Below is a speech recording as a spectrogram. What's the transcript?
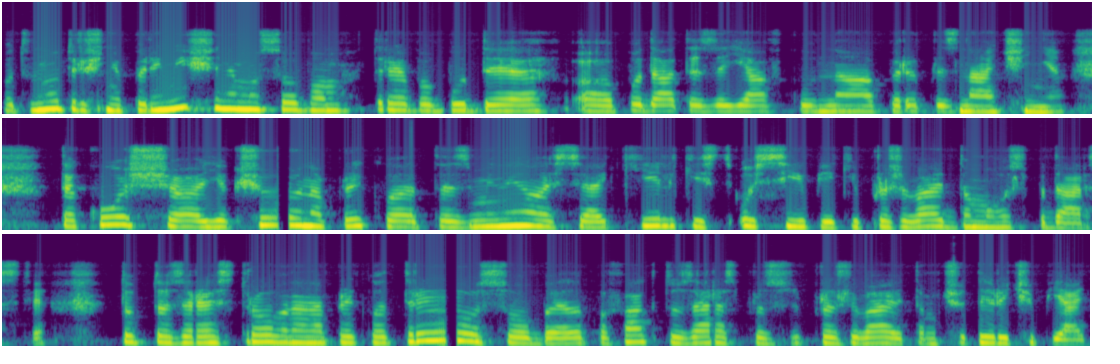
От внутрішньо переміщеним особам треба буде е, подати заявку на перепризначення. Також, е, якщо, наприклад, змінилася кількість осіб, які проживають в домогосподарстві, тобто зареєстровано, наприклад, три особи, але по факту зараз проживають там чотири чи п'ять,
